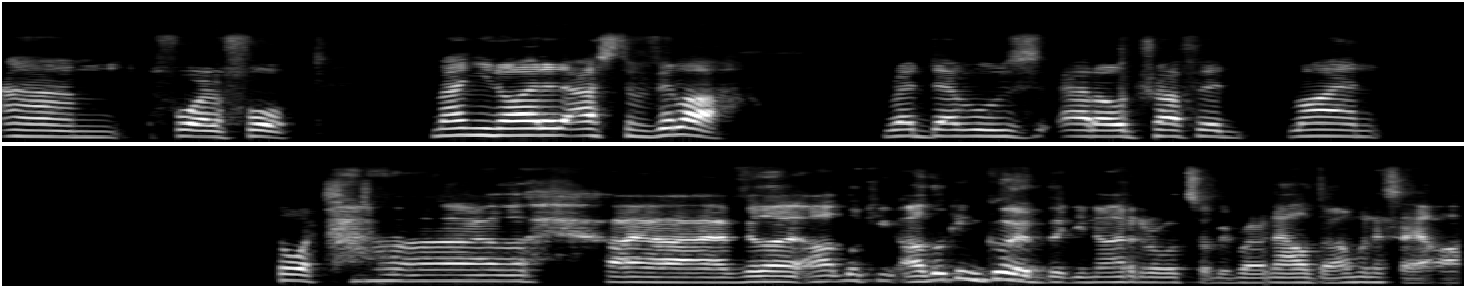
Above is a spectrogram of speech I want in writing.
Um, four out of four. Man United, Aston Villa, Red Devils at Old Trafford. Ryan, thoughts? Uh, uh, Villa are looking are looking good, but United are also with Ronaldo. I'm going to say uh,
